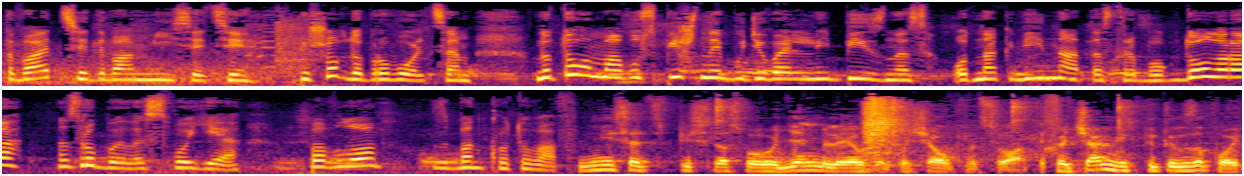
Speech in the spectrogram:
22 місяці. Пішов добровольцем. До того мав успішний будівельний бізнес. Однак війна та стрибок долара зробили своє. Павло збанкрутував. Місяць після свого дембіля я вже почав працювати. Хоча міг піти в запой.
